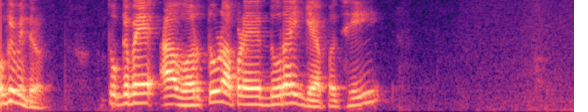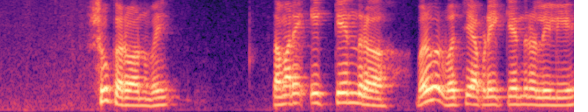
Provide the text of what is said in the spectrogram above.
ઓકે મિત્રો, તો કે ભાઈ આ વર્તુળ આપણે દોરાઈ ગયા પછી શું કરવાનું ભાઈ? તમારે એક કેન્દ્ર, બરાબર? વચ્ચે આપણે એક કેન્દ્ર લઈ લઈએ.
